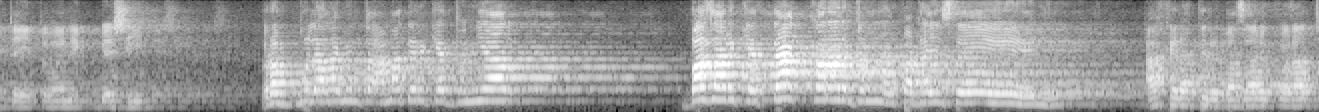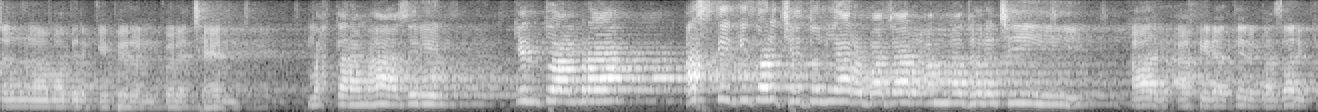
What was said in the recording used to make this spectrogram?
এটাই তো অনেক বেশি। রব্বুল আলমিন তো আমাদেরকে দুনিয়ার বাজারকে ত্যাগ করার জন্য পাঠাইছেন, আখেরাতের বাজার করার জন্য আমাদেরকে প্রেরণ করেছেন। মোহতারাম হাজিরিন, কিন্তু আমরা আজকে কি করছি? দুনিয়ার বাজার আমরা ধরেছি আর আখিরাতের বাজারকে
